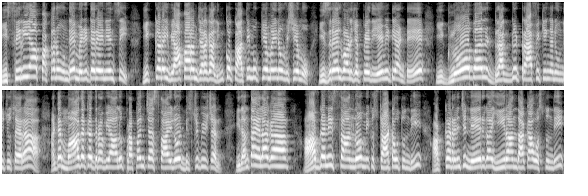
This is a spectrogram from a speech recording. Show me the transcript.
ఈ సిరియా పక్కన ఉండే మెడిటరేనియన్ సీ ఇక్కడ ఈ వ్యాపారం జరగాలి. ఇంకొక అతి ముఖ్యమైన విషయము ఇజ్రాయెల్ వాళ్ళు చెప్పేది ఏమిటి అంటే ఈ గ్లోబల్ డ్రగ్ ట్రాఫికింగ్ అని ఉంది చూసారా? అంటే మాదక ద్రవ్యాలు ప్రపంచ స్థాయిలో డిస్ట్రిబ్యూషన్. ఇదంతా ఎలాగా? ఆఫ్ఘనిస్తాన్లో మీకు స్టార్ట్ అవుతుంది. అక్కడ నుంచి నేరుగా ఈరాన్ దాకా వస్తుంది.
